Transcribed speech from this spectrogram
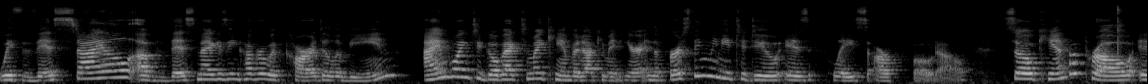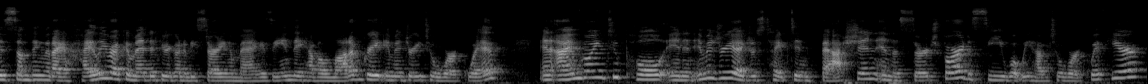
with this style of this magazine cover with Cara Delevingne. I'm going to go back to my Canva document here and the first thing we need to do is place our photo. So Canva Pro is something that I highly recommend if you're going to be starting a magazine. They have a lot of great imagery to work with. And I'm going to pull in an imagery. I just typed in fashion in the search bar to see what we have to work with here.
